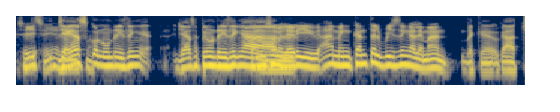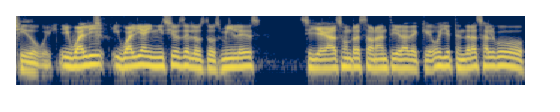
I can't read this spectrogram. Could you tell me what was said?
sí, sí. llegas con un Riesling, llegas a pedir un Riesling a... Con un sommelier y. Ah, me encanta el Riesling alemán. De que, ah, chido, güey. Igual y, igual y a inicios de los 2000 si llegabas a un restaurante y era de que, oye, tendrás algo,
